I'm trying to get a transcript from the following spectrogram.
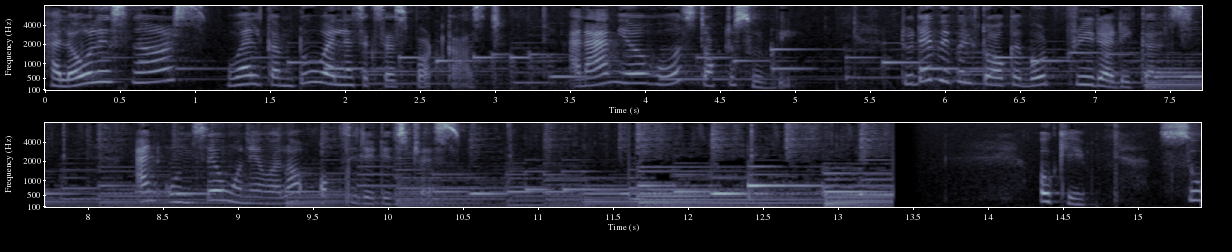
Hello, listeners. Welcome to Wellness Success Podcast. And I'm your host, Dr. Surbi. Today, we will talk about free radicals and उनसे होने वाला oxidative stress. ओके सो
